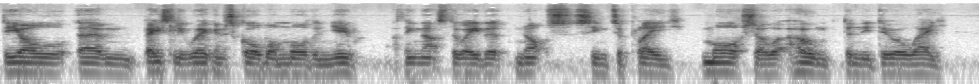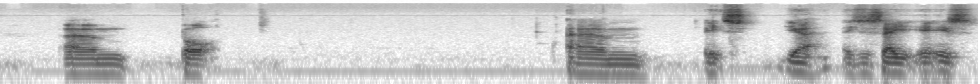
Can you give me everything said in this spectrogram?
the old. Um, basically, we're going to score one more than you. I think that's the way that Notts seem to play more so at home than they do away. Um, but um, it's yeah, as you say, it is.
